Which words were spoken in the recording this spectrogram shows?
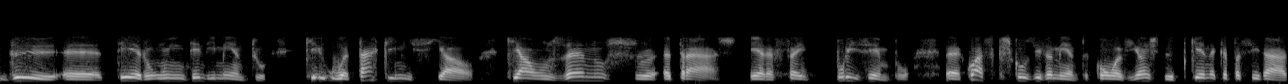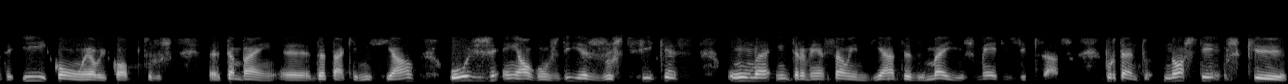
de uh, ter um entendimento que o ataque inicial que há uns anos eh, atrás era feito por exemplo, eh, quase que exclusivamente com aviões de pequena capacidade e com helicópteros eh, também de ataque inicial, hoje, em alguns dias, justifica-se uma intervenção imediata de meios médios e pesados. Portanto, nós temos que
